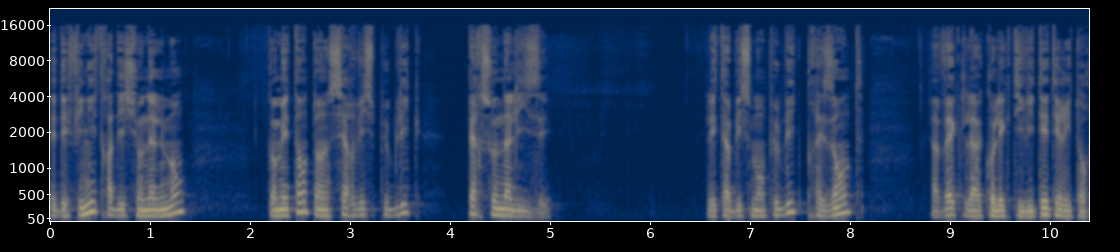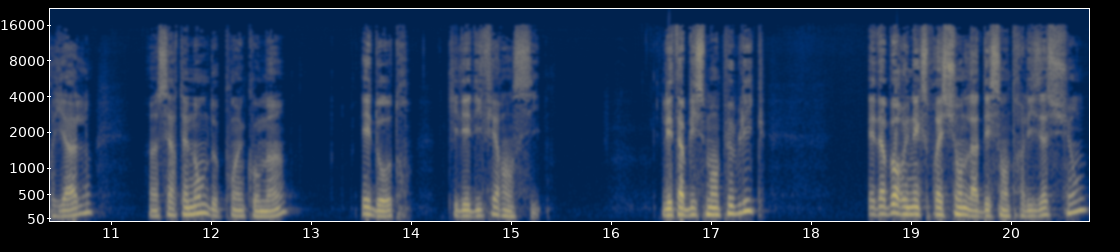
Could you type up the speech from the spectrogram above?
est défini traditionnellement comme étant un service public personnalisé. L'établissement public présente, avec la collectivité territoriale, un certain nombre de points communs et d'autres qui les différencient. L'établissement public est d'abord une expression de la décentralisation,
